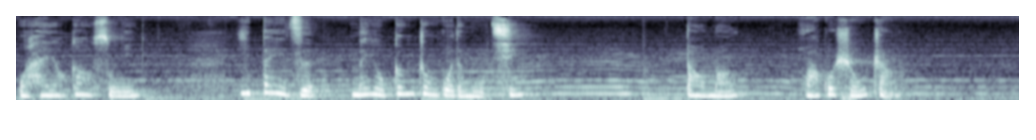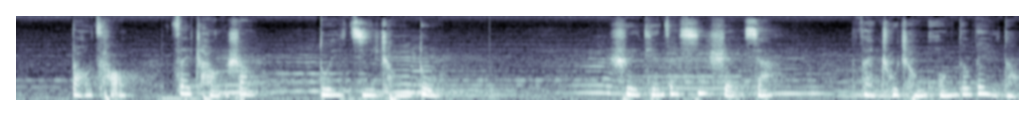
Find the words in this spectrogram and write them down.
我还要告诉您，一辈子没有耕种过的母亲，稻芒划过手掌，稻草在场上堆积成垛。水田在溪沈下泛出橙黄的味道，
